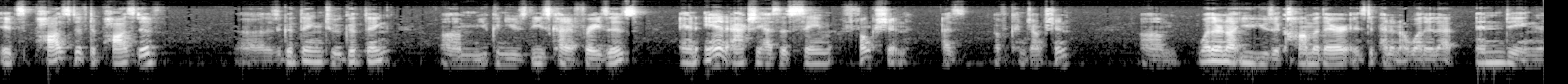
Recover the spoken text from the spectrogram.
it's positive to positive, uh, there's a good thing to a good thing. Um, you can use these kind of phrases. And and actually has the same function as of conjunction. Um, whether or not you use a comma there is dependent on whether that ending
